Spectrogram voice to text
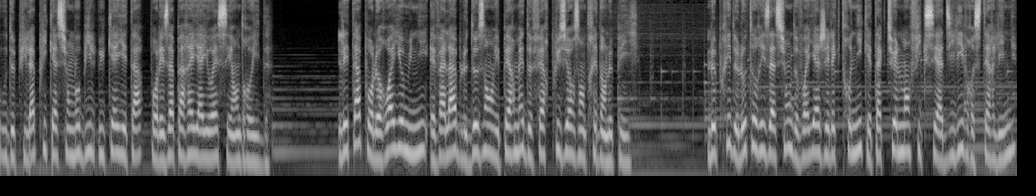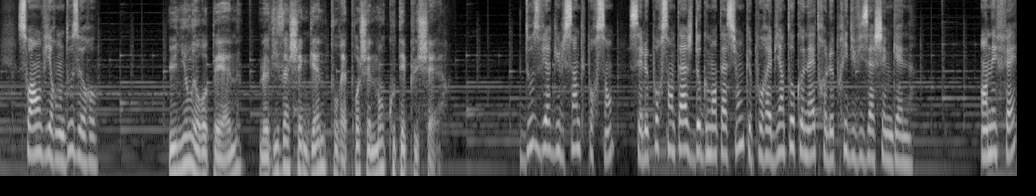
ou depuis l'application mobile UK ETA pour les appareils iOS et Android. L'État pour le Royaume-Uni est valable deux ans et permet de faire plusieurs entrées dans le pays. Le prix de l'autorisation de voyage électronique est actuellement fixé à 10 livres sterling, soit environ 12 euros. Union européenne, le visa Schengen pourrait prochainement coûter plus cher. 12,5%, c'est le pourcentage d'augmentation que pourrait bientôt connaître le prix du visa Schengen. En effet,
